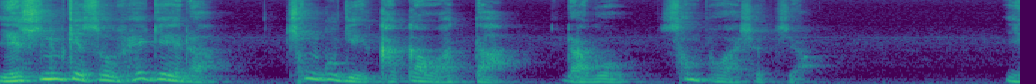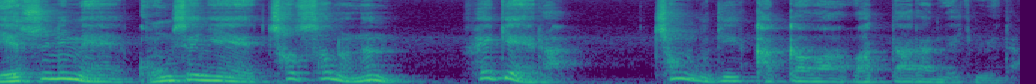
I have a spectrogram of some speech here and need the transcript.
예수님께서 회개해라, 천국이 가까웠다 라고 선포하셨죠. 예수님의 공생애의 첫 선언은 회개해라, 천국이 가까워 왔다라는 얘기입니다.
